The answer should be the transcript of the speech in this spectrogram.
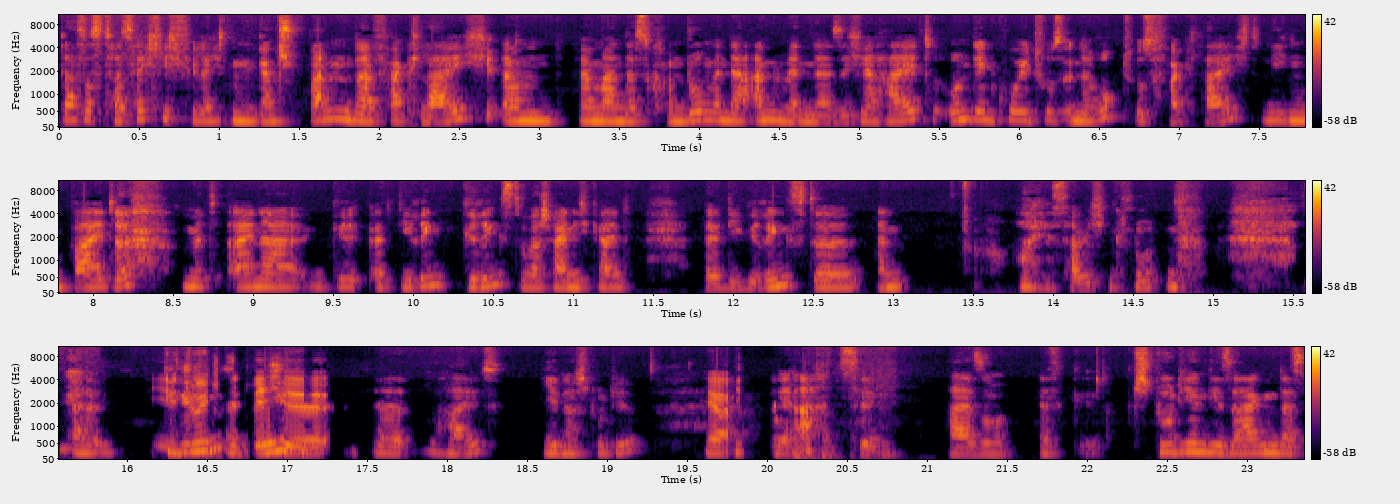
das ist tatsächlich vielleicht ein ganz spannender Vergleich, ähm, wenn man das Kondom in der Anwendersicherheit und den Coitus in der Ruptus vergleicht, liegen beide mit einer äh, die geringste Wahrscheinlichkeit, äh, die geringste an oh, jetzt habe ich einen Knoten. Äh, die, die durchschnittliche Sicherheit, je nach Studie, ja. bei 18. Also es Studien, die sagen, dass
